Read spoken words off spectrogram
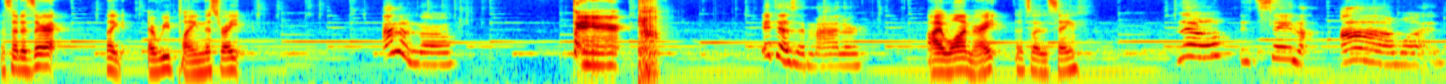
I said, is there a, like, are we playing this right? I don't know. It doesn't matter. I won, right? That's what it's saying. No, it's saying I won.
